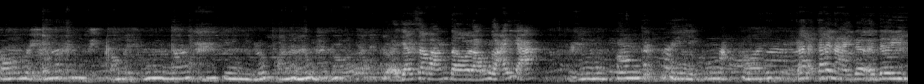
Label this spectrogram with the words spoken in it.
con không hiểu nói tiếng việt con hiểu nói tiếng kia nhiều lúc con không hiểu. Vậy giờ sao bạn từ là ông gãy vậy? Con thích này gì con mặc thôi. Cái cái này đi đi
